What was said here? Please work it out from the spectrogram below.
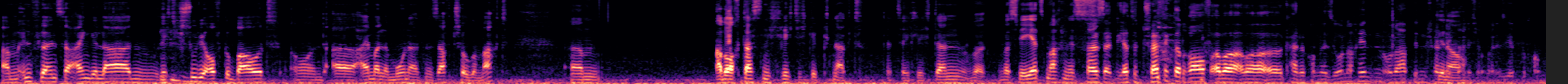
haben Influencer eingeladen, ein richtig Studio aufgebaut und äh, einmal im Monat eine Saftshow gemacht. Ähm, aber auch das nicht richtig geknackt, tatsächlich. Dann, wa- was wir jetzt machen, ist. Das heißt, ihr hattet Traffic da drauf, aber, aber äh, keine Konversion nach hinten oder habt ihr den Traffic Genau. gar nicht organisiert bekommen?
